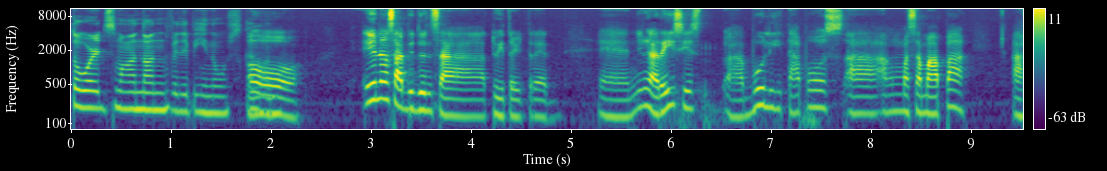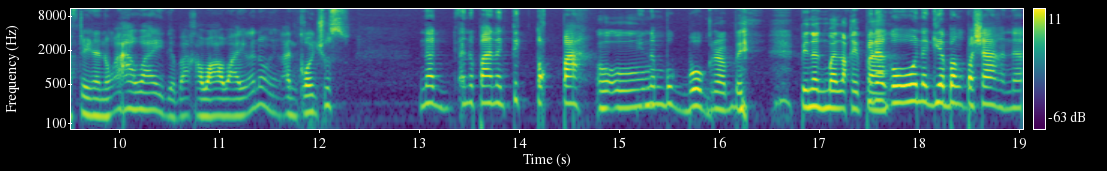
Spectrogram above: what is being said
towards mga non-Filipinos. ganun. Oo. Yun ang sabi dun sa Twitter thread. And yun nga, racist, ah, bully. Tapos, ah, ang masama pa, after na nung away, di ba? Kawawa yung ano, yung unconscious. Nag, ano pa, nag-tiktok pa. Oo. Yun ang bugbog. Grabe. Pinagmalaki pa. Pinag, oo, nagyabang pa siya na,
